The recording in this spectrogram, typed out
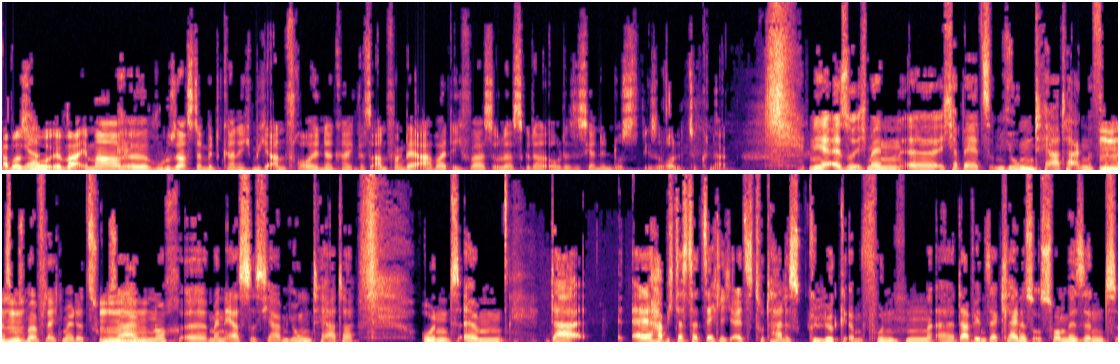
Aber ja. so äh, war immer, äh, wo du sagst, damit kann ich mich anfreunden, da kann ich was anfangen, da erarbeite ich was. Oder hast du gedacht, oh, das ist ja eine Nuss, diese Rolle zu knacken? Nee, also ich meine, äh, ich habe ja jetzt im Jugendtheater angefangen, mhm. das muss man vielleicht mal dazu mhm. sagen noch. Äh, mein erstes Jahr im Jugendtheater. Und ähm, da äh, habe ich das tatsächlich als totales Glück empfunden, äh, da wir ein sehr kleines Ensemble sind,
